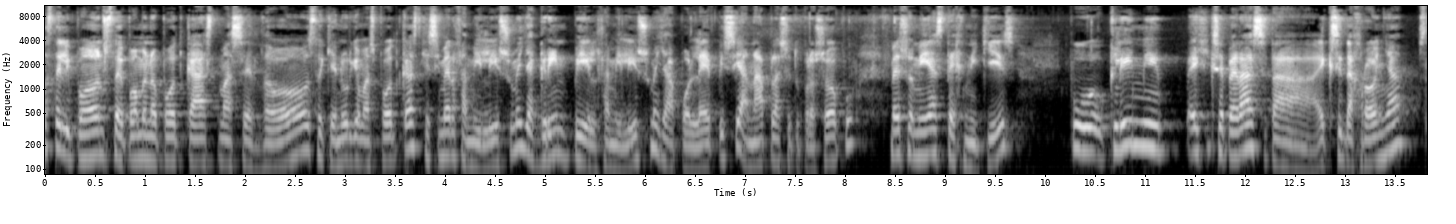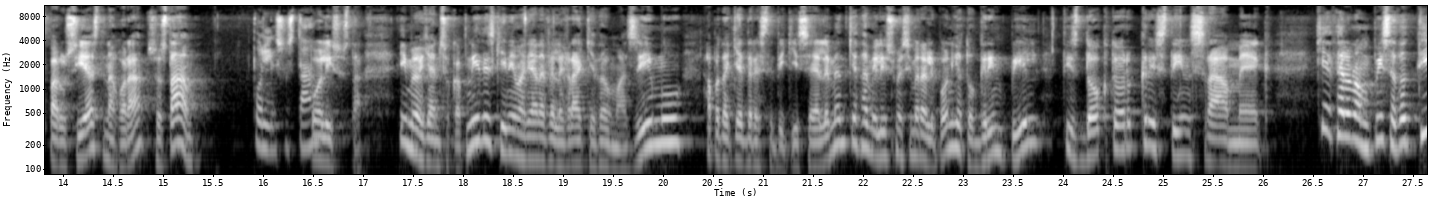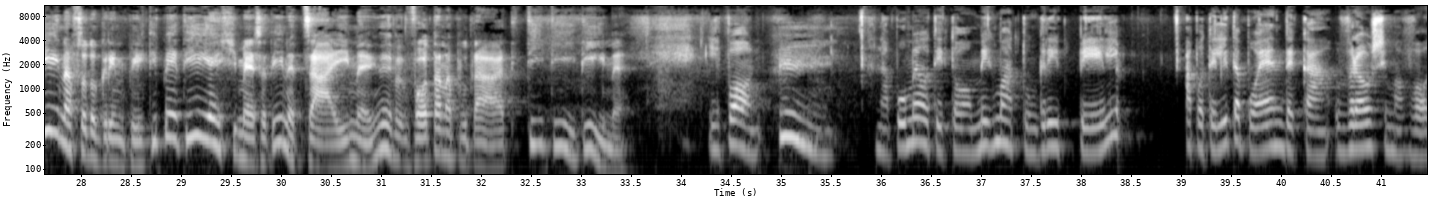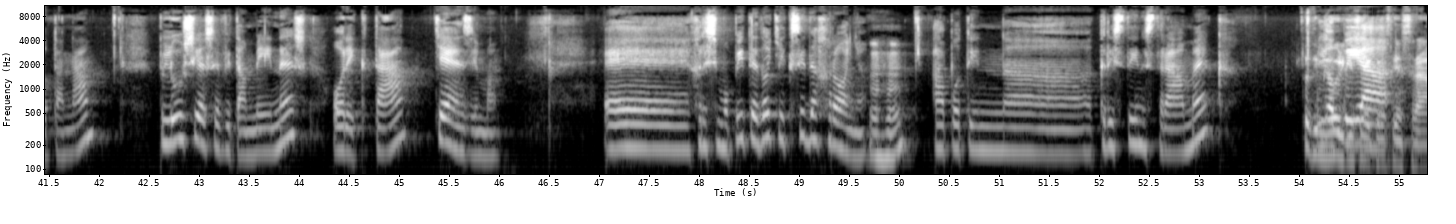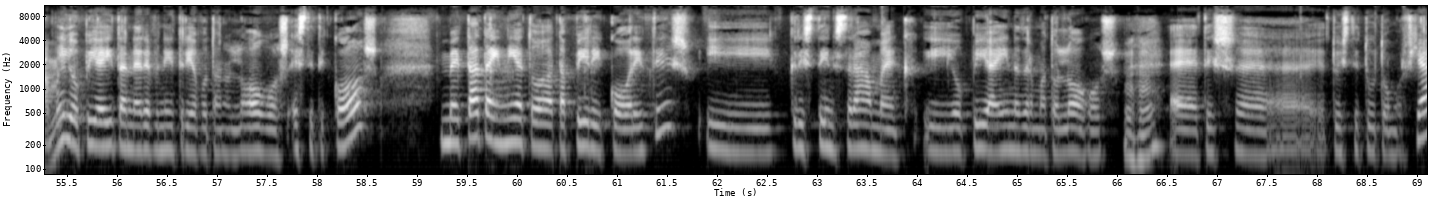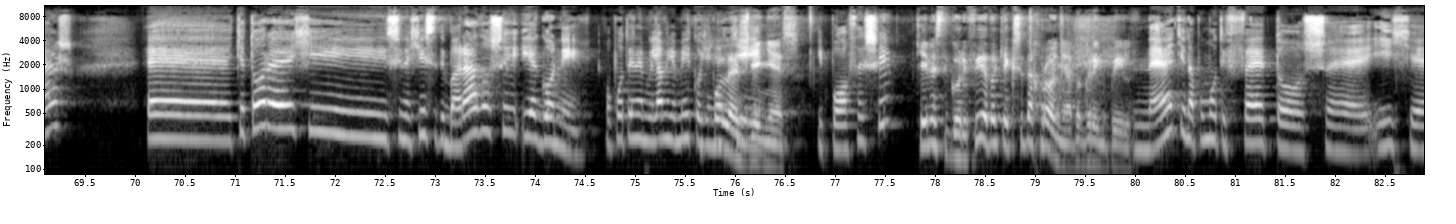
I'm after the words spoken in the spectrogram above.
Να είμαστε λοιπόν στο επόμενο podcast μας εδώ, στο καινούριο μας podcast και σήμερα θα μιλήσουμε για Green Pill. Θα μιλήσουμε για απολέπιση, ανάπλαση του προσώπου μέσω μιας τεχνικής που κλείνει, έχει ξεπεράσει τα 60 χρόνια στην παρουσία στην αγορά. Σωστά; Πολύ σωστά. Πολύ σωστά. Είμαι ο Γιάννης Οκαπνίδης και είναι η Μαριάννα Βελεγράκη εδώ μαζί μου από τα κέντρα αισθητικής Element και θα μιλήσουμε σήμερα λοιπόν για το Green Pill της Dr. Christine Sramek. Και θέλω να μου πεις εδώ τι είναι αυτό το Green Pill, τι, τι έχει μέσα, τι είναι τσάι, είναι, είναι βότανα πουτά, τι, τι, τι είναι; Λοιπόν, να πούμε ότι το μείγμα του Green Pill αποτελείται από 11 βρόσιμα βότανα, πλούσια σε βιταμίνες, ορυκτά και ένζημα. Ε, χρησιμοποιείται εδώ και 60 χρονια από την Κριστίν Στράμεκ, το η οποία, η οποία ήταν ερευνήτρια βοτανολόγος, αισθητικός. Μετά τα ενία το, τα πήρε η κόρη της, η Κριστίν Στράμεκ, η οποία είναι ε, της, ε, του Ινστιτούτου Ομορφιάς. Ε, και τώρα έχει συνεχίσει την παράδοση η εγγονή. Οπότε είναι, μιλάμε για μια οικογενειακή υπόθεση. Και είναι στην κορυφή εδώ και 60 χρόνια το Green Pill. Ναι, και να πούμε ότι φέτος είχε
